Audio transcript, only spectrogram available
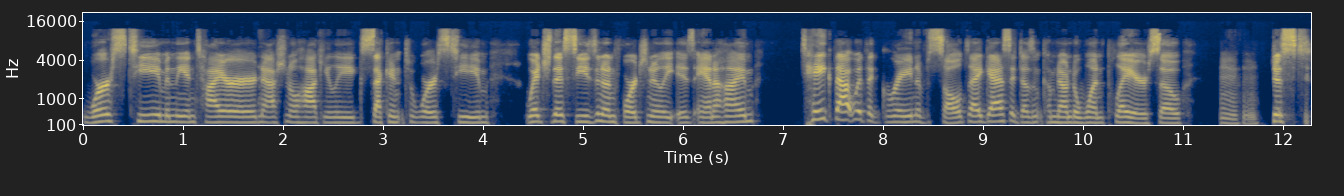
worst team in the entire National Hockey League, second to worst team, which this season, unfortunately, is Anaheim. Take that with a grain of salt, I guess. It doesn't come down to one player. So mm-hmm. just,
